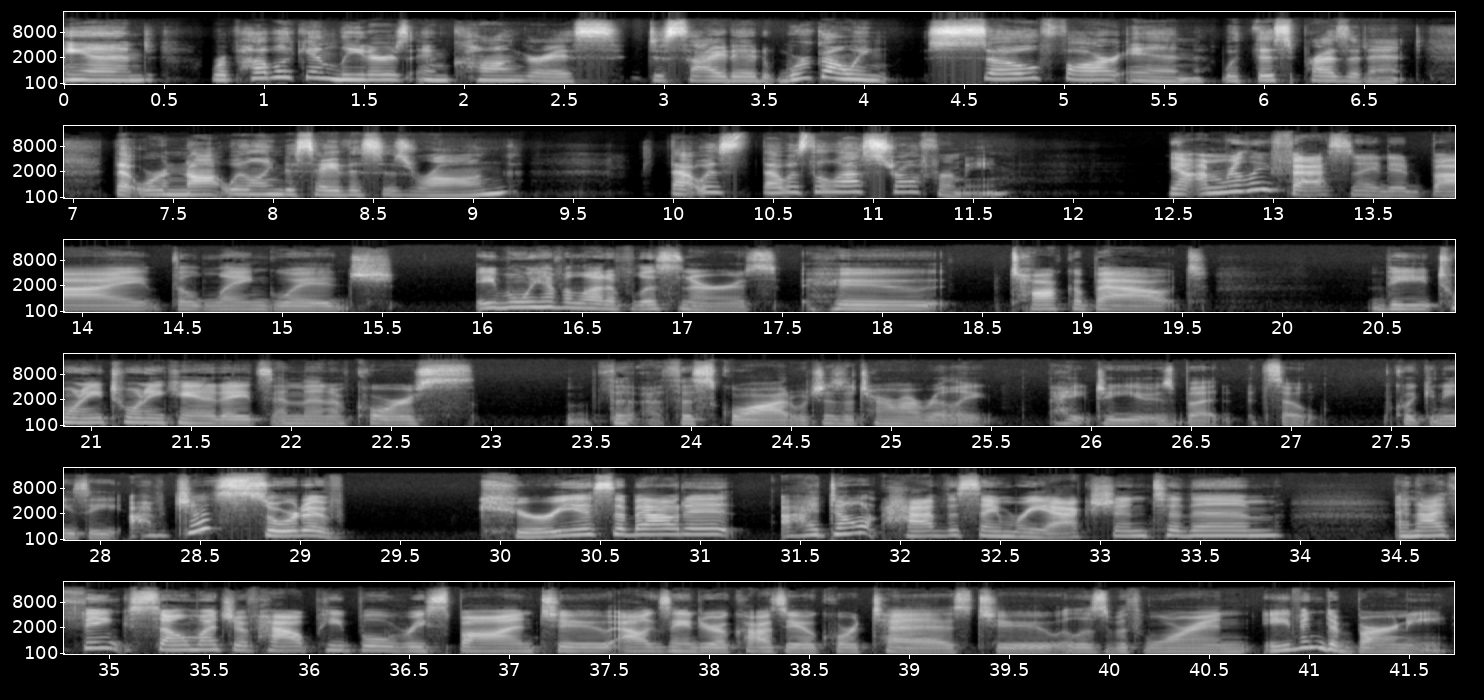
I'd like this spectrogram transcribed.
and Republican leaders in Congress decided we're going so far in with this president that we're not willing to say this is wrong. That was that was the last straw for me. Yeah, I'm really fascinated by the language. Even we have a lot of listeners who talk about the 2020 candidates and then of course the the squad, which is a term I really hate to use, but it's so quick and easy. I've just sort of curious about it. I don't have the same reaction to them. And I think so much of how people respond to Alexandria Ocasio Cortez, to Elizabeth Warren, even to Bernie,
